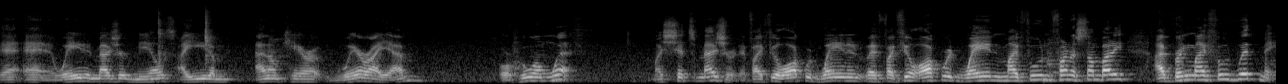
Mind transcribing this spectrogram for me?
and weighed and measured meals. I eat them. I don't care where I am or who I'm with. My shit's measured. If I feel awkward weighing, if I feel awkward weighing my food in front of somebody, I bring my food with me.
